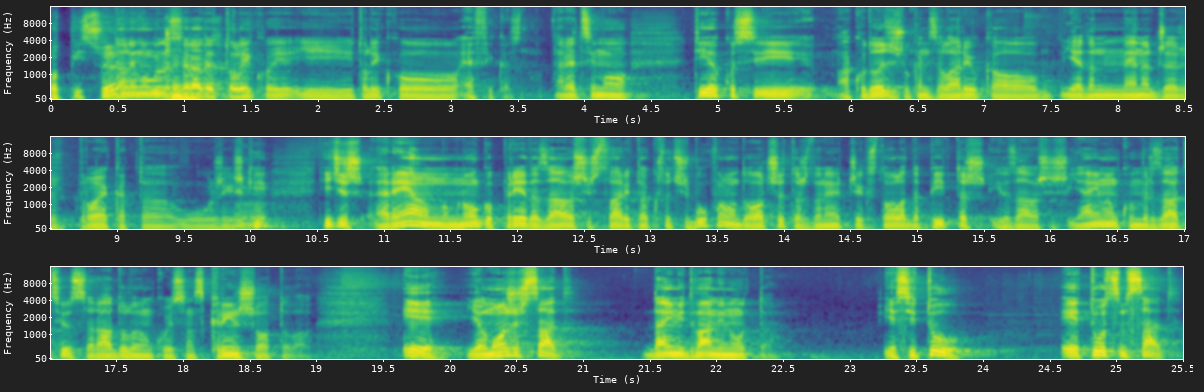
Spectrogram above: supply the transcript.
potpisujem. Da li mogu da se rade toliko i, i toliko efikasno? Recimo, ti ako si, ako dođeš u kancelariju kao jedan menadžer projekata u Žiški, mm -hmm. ti ćeš realno mnogo pre da završiš stvari tako što ćeš bukvalno da odšetaš do nečijeg stola, da pitaš i da završiš. Ja imam konverzaciju sa Radulovom koju sam screenshotovao. E, jel možeš sad? Daj mi dva minuta. Jesi tu? E, tu sam sad.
